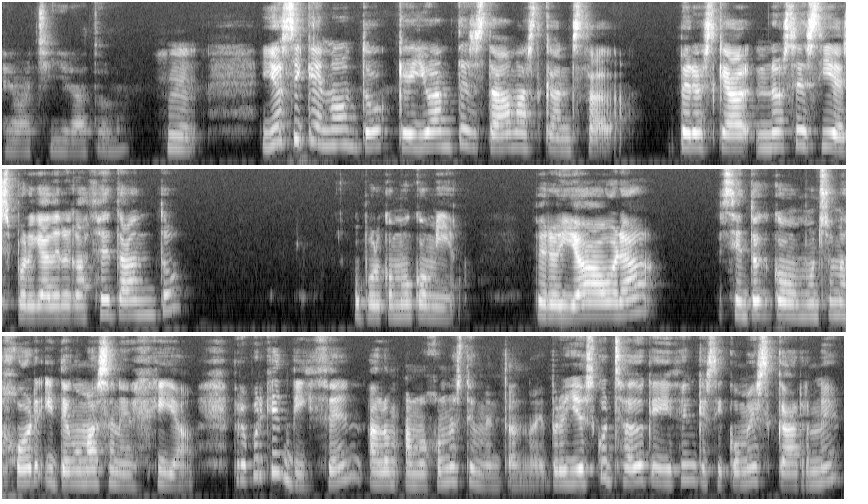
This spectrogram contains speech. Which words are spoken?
Era bachillerato, ¿no? Mm. Yo sí que noto que yo antes estaba más cansada. Pero es que no sé si es porque adelgacé tanto o por cómo comía. Pero yo ahora siento que como mucho mejor y tengo más energía. Pero ¿por qué dicen? A lo, a lo mejor me estoy inventando, ¿eh? pero yo he escuchado que dicen que si comes carne,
